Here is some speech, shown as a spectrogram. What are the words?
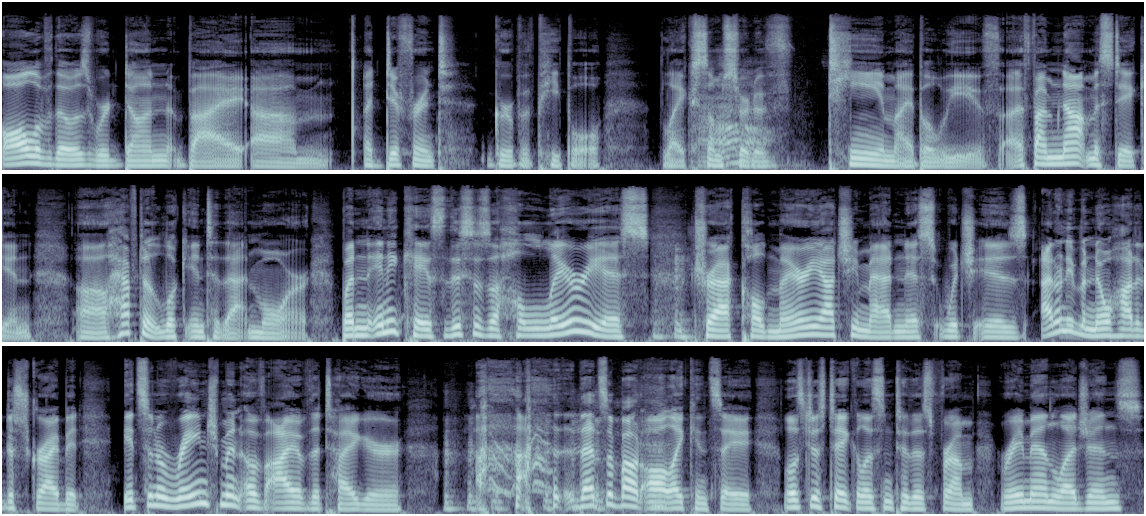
all of those were done by um, a different group of people, like some sort of team, I believe, uh, if I'm not mistaken. Uh, I'll have to look into that more. But in any case, this is a hilarious track called Mariachi Madness, which is, I don't even know how to describe it. It's an arrangement of Eye of the Tiger. That's about all I can say. Let's just take a listen to this from Rayman Legends.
